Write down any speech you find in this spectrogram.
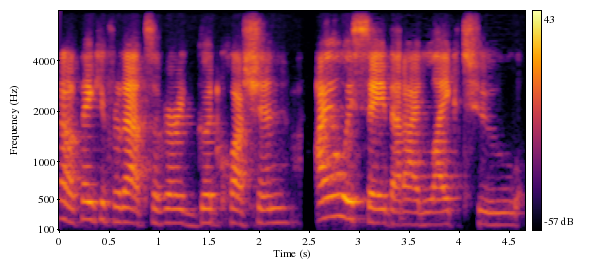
Oh, thank you for that. It's a very good question. I always say that I like to,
